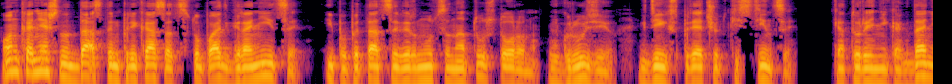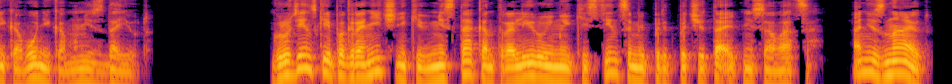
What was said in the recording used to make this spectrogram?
Он, конечно, даст им приказ отступать границы и попытаться вернуться на ту сторону, в Грузию, где их спрячут кистинцы, которые никогда никого никому не сдают. Грузинские пограничники в места, контролируемые кистинцами, предпочитают не соваться. Они знают,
